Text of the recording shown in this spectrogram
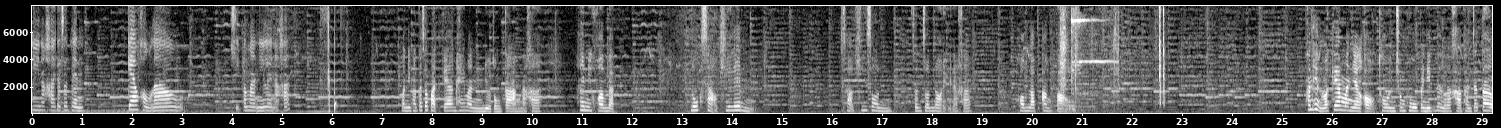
นี่นะคะก็จะเป็นแก้วของเรา สีประมาณนี้เลยนะคะ วันนี้พันก็จะปัดแก้มให้มันอยู่ตรงกลางนะคะ ให้มีความแบบลูกสาวขี้เล่น สาวขี้ซนจนๆหน่อยนะคะ พร้อมรับอ่างเปา พันเห็นว่าแก้มมันยังออกโทนชมพูไปนิดนึงนะคะ พันจะเติม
